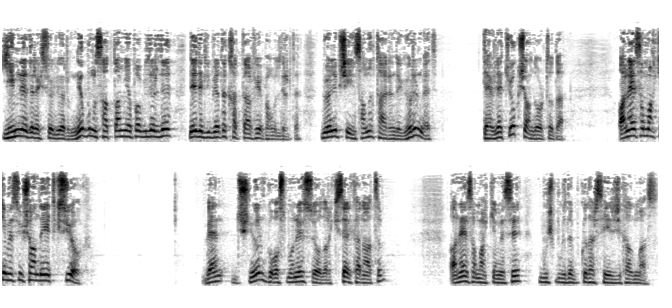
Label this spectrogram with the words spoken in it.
yemin ederek söylüyorum ne bunu Saddam yapabilirdi ne de Libya'da Kaddafi yapabilirdi. Böyle bir şey insanlık tarihinde görülmedi. Devlet yok şu anda ortada. Anayasa Mahkemesi'nin şu anda yetkisi yok. Ben düşünüyorum ki Osman Özsoy olarak kişisel kanaatim Anayasa Mahkemesi bu iş burada bu kadar seyirci kalmaz.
